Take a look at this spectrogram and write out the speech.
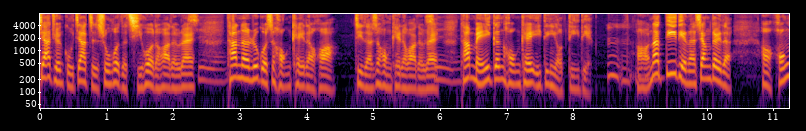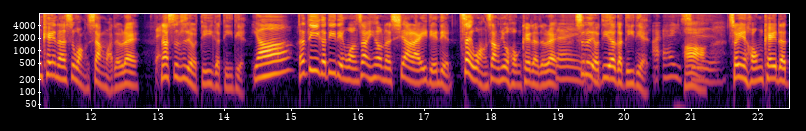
加权股价指数或者期货的话，对不对？是它呢，如果是红 K 的话，记得是红 K 的话，对不对是？它每一根红 K 一定有低点。嗯嗯哦，那低点呢，相对的，哦，红 K 呢是往上嘛，对不对？对那是不是有第一个低点？有那第一个低点往上以后呢，下来一点点，再往上就红 K 了，对不对？对是不是有第二个低点？哎哎啊是，所以红 K 的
